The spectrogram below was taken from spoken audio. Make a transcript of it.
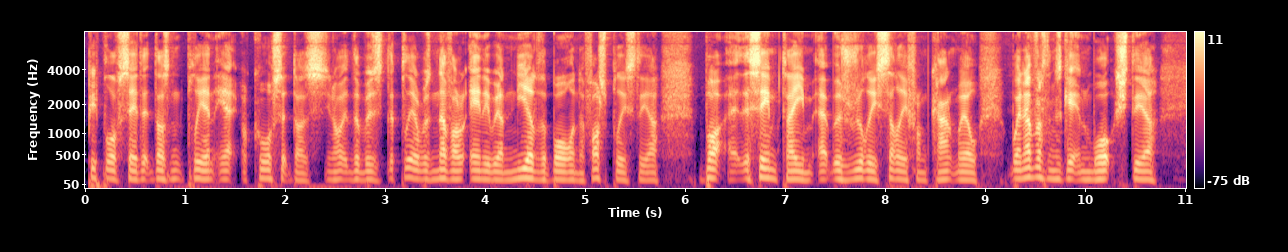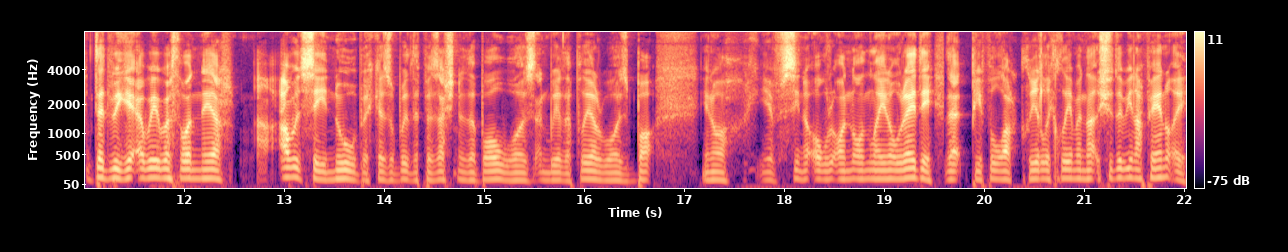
People have said it doesn't play into it. Of course it does. You know, there was the player was never anywhere near the ball in the first place there. But at the same time, it was really silly from Cantwell when everything's getting watched there. Did we get away with one there? I would say no because of where the position of the ball was and where the player was. But you know, you've seen it all on online already that people are clearly claiming that should have been a penalty.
